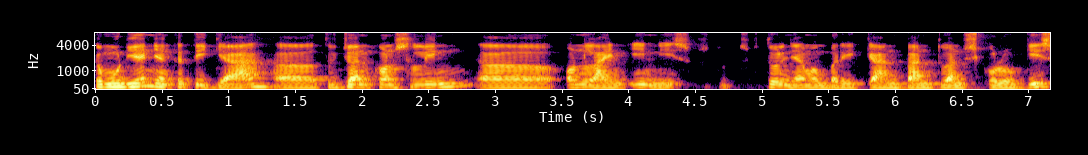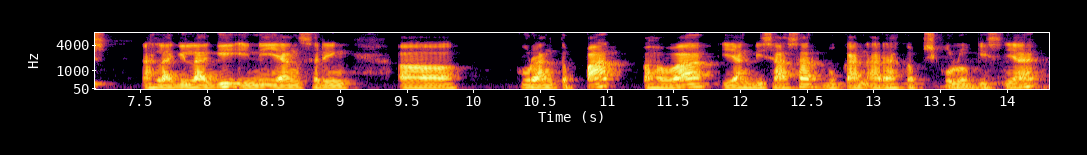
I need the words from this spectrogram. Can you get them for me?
Kemudian yang ketiga, uh, tujuan konseling uh, online ini sebetulnya memberikan bantuan psikologis. Nah, lagi-lagi ini yang sering uh, kurang tepat bahwa yang disasar bukan arah ke psikologisnya.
